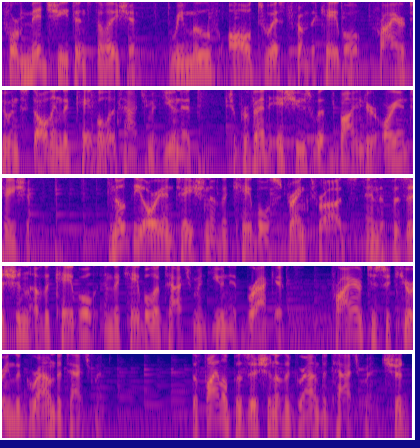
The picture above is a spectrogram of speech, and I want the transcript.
For mid-sheath installation, remove all twist from the cable prior to installing the cable attachment unit to prevent issues with binder orientation. Note the orientation of the cable strength rods and the position of the cable in the cable attachment unit bracket prior to securing the ground attachment. The final position of the ground attachment should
